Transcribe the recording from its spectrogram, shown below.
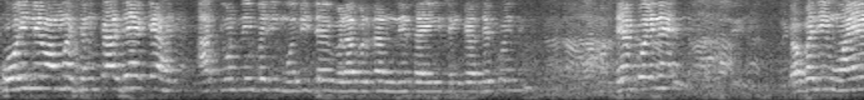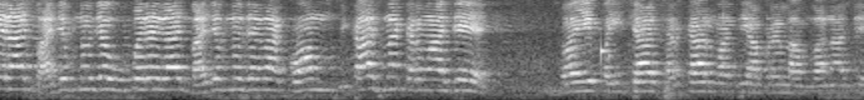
કોઈને આમાં શંકા છે કે આ ચૂંટણી પછી મોદી સાહેબ વડાપ્રધાન નેતા એવી શંકા છે કોઈને? છે કોઈને? તો પછી વાંએ રાજ ભાજપનો છે ઉપરે રાજ ભાજપનો છે કોમ વિકાસના કરવા છે. તો એ પૈસા સરકારમાંથી આપણે લાવવાના છે.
